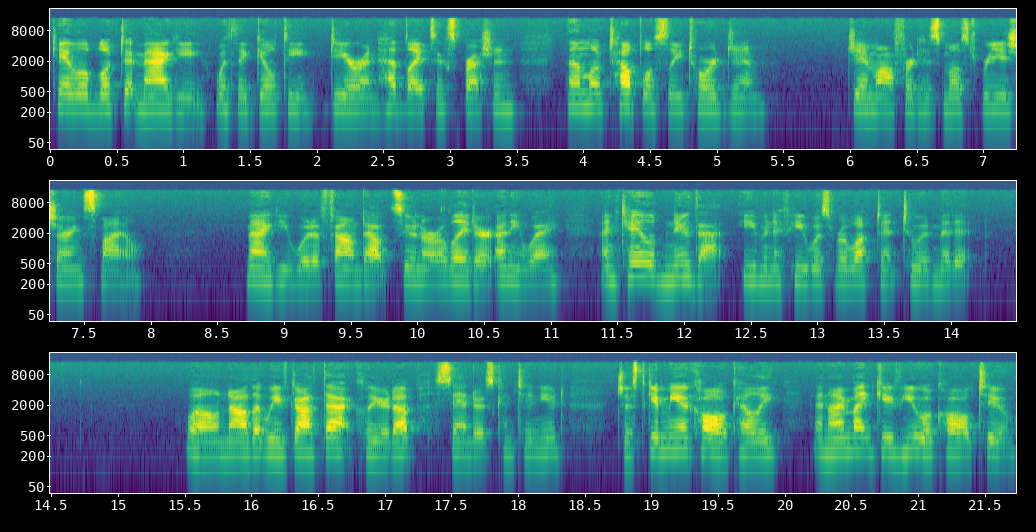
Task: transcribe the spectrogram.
Caleb looked at Maggie with a guilty deer in headlights expression, then looked helplessly toward Jim. Jim offered his most reassuring smile. Maggie would have found out sooner or later anyway, and Caleb knew that, even if he was reluctant to admit it. Well, now that we've got that cleared up, Sanders continued, just give me a call, Kelly, and I might give you a call too.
